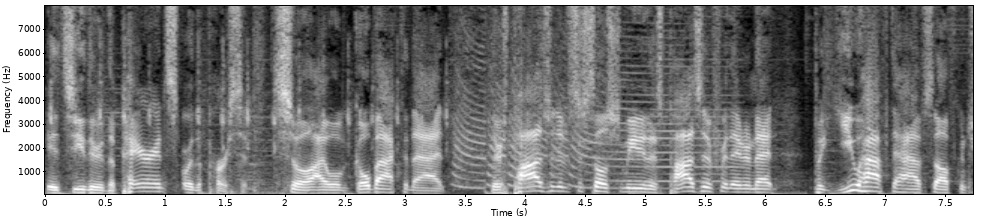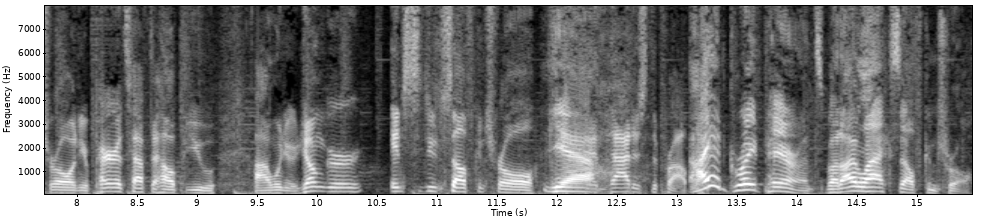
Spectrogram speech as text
It's either the parents or the person. So I will go back to that. There's positives to social media. There's positive for the internet, but you have to have self control, and your parents have to help you uh, when you're younger. Institute self control. Yeah. and that is the problem. I had great parents, but I lack self control.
